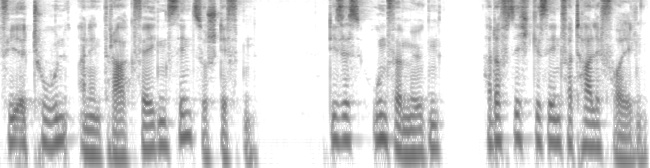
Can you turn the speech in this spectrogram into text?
für ihr Tun einen tragfähigen Sinn zu stiften. Dieses Unvermögen hat auf sich gesehen fatale Folgen.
